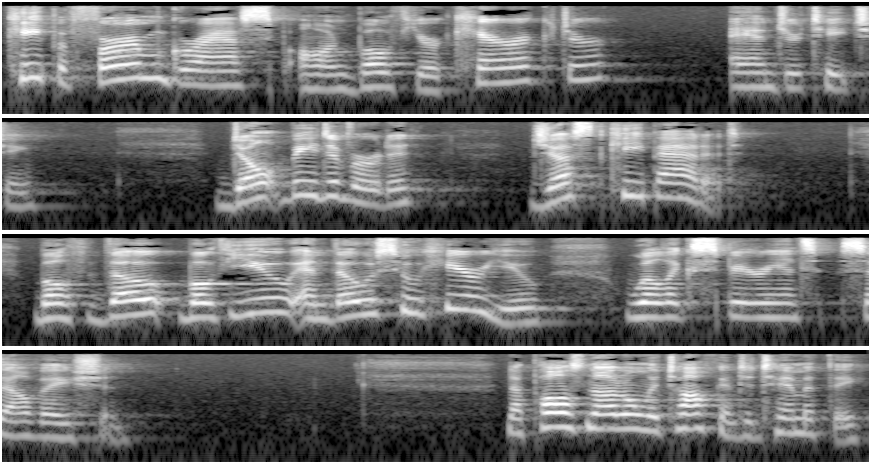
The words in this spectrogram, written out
Keep a firm grasp on both your character and your teaching. Don't be diverted. Just keep at it. Both, though, both you and those who hear you will experience salvation. Now, Paul's not only talking to Timothy,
